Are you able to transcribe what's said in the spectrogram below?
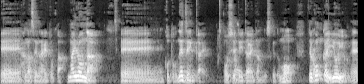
えー、話せないとか、まあ、いろんな、えー、ことをね、前回教えていただいたんですけども、じゃ今回いよいよね、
